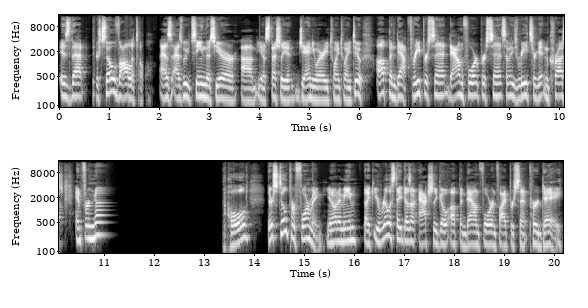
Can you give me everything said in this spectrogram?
is that they're so volatile, as as we've seen this year. Um, you know, especially in January 2022, up and down, three percent, down four percent. Some of these REITs are getting crushed, and for no hold, they're still performing. You know what I mean? Like your real estate doesn't actually go up and down four and 5% per day.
